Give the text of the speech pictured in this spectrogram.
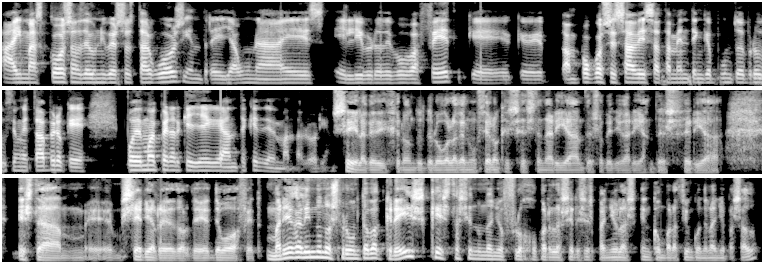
hay más cosas de universo Star Wars y entre ellas una es el libro de Boba Fett, que, que tampoco se sabe exactamente en qué punto de producción está, pero que podemos esperar que llegue antes que de Mandalorian. Sí, la que dijeron, desde luego, la que anunciaron que se escenaría antes o que llegaría antes sería esta eh, serie alrededor de, Boba Fett. María Galindo nos preguntaba, ¿creéis que está siendo un año flojo para las series españolas en comparación con el año pasado?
